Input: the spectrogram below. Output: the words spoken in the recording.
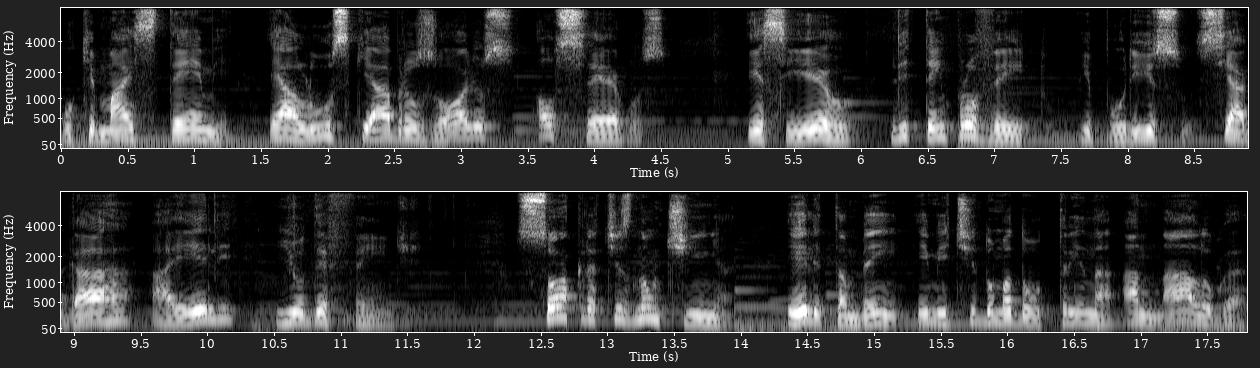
O que mais teme é a luz que abre os olhos aos cegos. Esse erro lhe tem proveito e por isso se agarra a ele e o defende. Sócrates não tinha, ele também, emitido uma doutrina análoga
